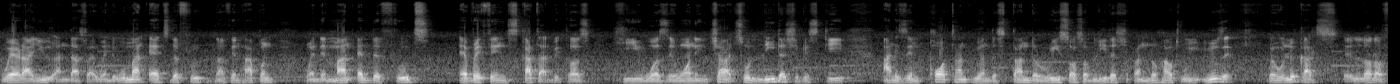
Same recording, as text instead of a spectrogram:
Where are you? And that's why when the woman ate the fruit, nothing happened. When the man ate the fruits, everything scattered because he was the one in charge. So leadership is key and it's important we understand the resource of leadership and know how to use it. When we look at a lot of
